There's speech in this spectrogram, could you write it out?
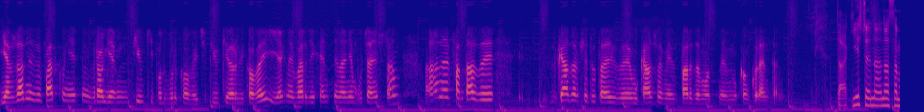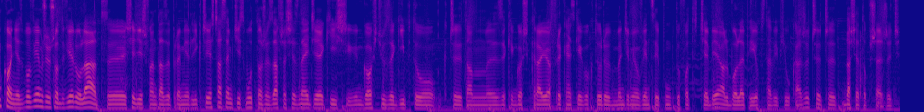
ja w żadnym wypadku nie jestem wrogiem piłki podwórkowej czy piłki orlikowej i jak najbardziej chętnie na nią uczęszczam, ale fantazy zgadzam się tutaj z Łukaszem, jest bardzo mocnym konkurentem. Tak, jeszcze na, na sam koniec, bo wiem, że już od wielu lat y, siedzisz w Fantazy Premier League. Czy jest czasem ci smutno, że zawsze się znajdzie jakiś gościu z Egiptu, czy tam y, z jakiegoś kraju afrykańskiego, który będzie miał więcej punktów od ciebie, albo lepiej obstawi piłkarzy, czy, czy da się to przeżyć?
